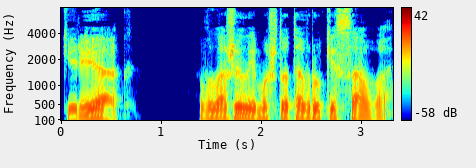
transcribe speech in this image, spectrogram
«Кириак!» — вложил ему что-то в руки Савва.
